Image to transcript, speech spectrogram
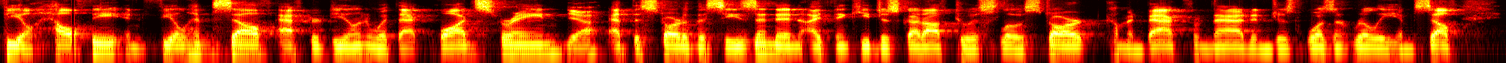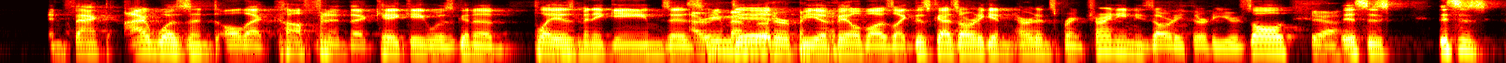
feel healthy and feel himself after dealing with that quad strain Yeah. at the start of the season. And I think he just got off to a slow start coming back from that and just wasn't really himself. In fact, I wasn't all that confident that KK was going to play as many games as I he remember. did or be available. I was like, this guy's already getting hurt in spring training. He's already 30 years old. Yeah. This is, this is,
